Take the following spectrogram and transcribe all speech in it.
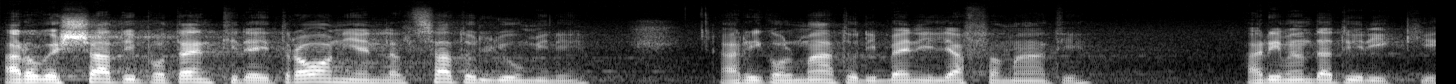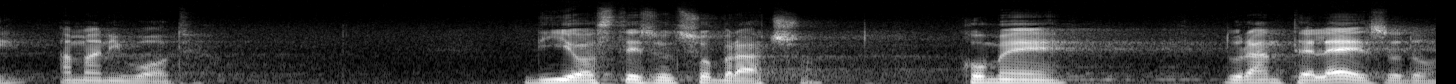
ha rovesciato i potenti dai troni, ha innalzato gli umili, ha ricolmato di beni gli affamati, ha rimandato i ricchi a mani vuote. Dio ha steso il suo braccio, come durante l'Esodo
